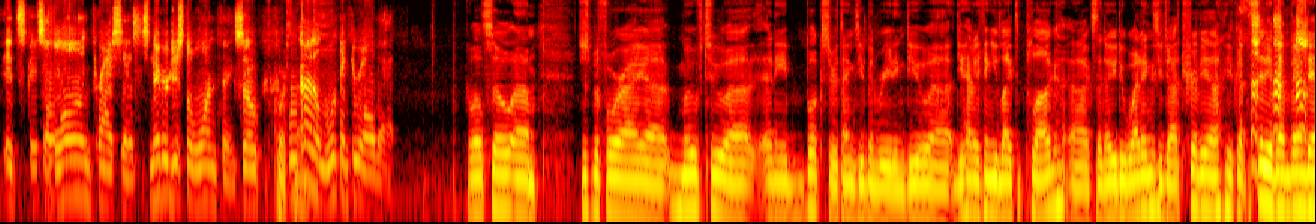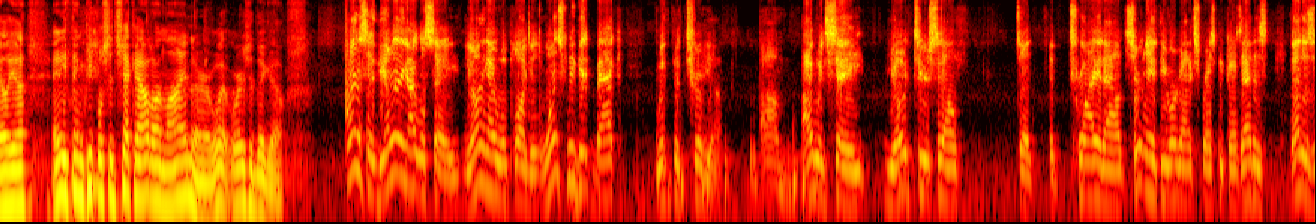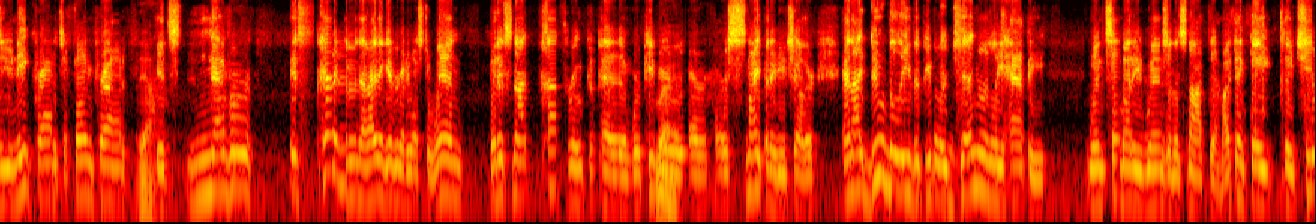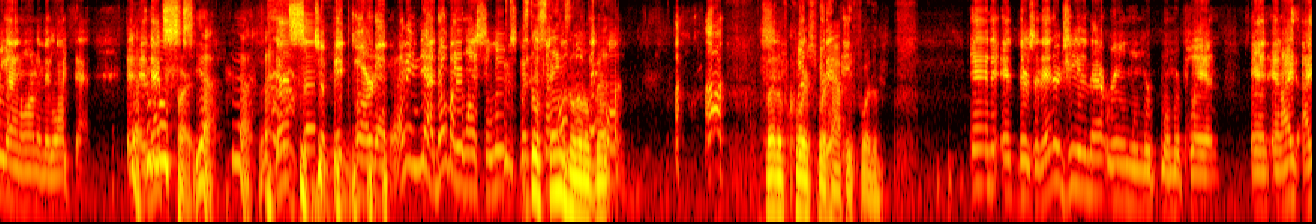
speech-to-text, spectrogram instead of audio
It's it's a long process. It's never just the one thing. So Of course we're not. kind of working through all that. Well, so um, just before I uh, move to uh, any books or things you've been reading, do you uh, do you have anything you'd like to plug? Because I know you do weddings, you do trivia, you've got the city of M. Vandalia. Anything people should check out online, or what? Where should they go? Honestly, the only thing I will say, the only thing I will plug is once we get back with the trivia, um, I would say you owe it to yourself to try it out. Certainly at the Oregon Express because that is that is a unique crowd. It's a fun crowd. Yeah. It's never it's competitive in that I think everybody wants to win, but it's not cutthroat competitive where people Right. are, are, are sniping at each other. And I do believe that people are genuinely happy when somebody wins and it's not them. I think they they cheer that on and they like that. Yeah, And, for and the that's most part. Yeah. Yeah. that's such a big part of it. I mean, yeah, nobody wants to lose, but Still it's like, stings oh, a little bit. won. But of course, we're happy for them. and it, there's an energy in that room when we're when we're playing, and and I I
